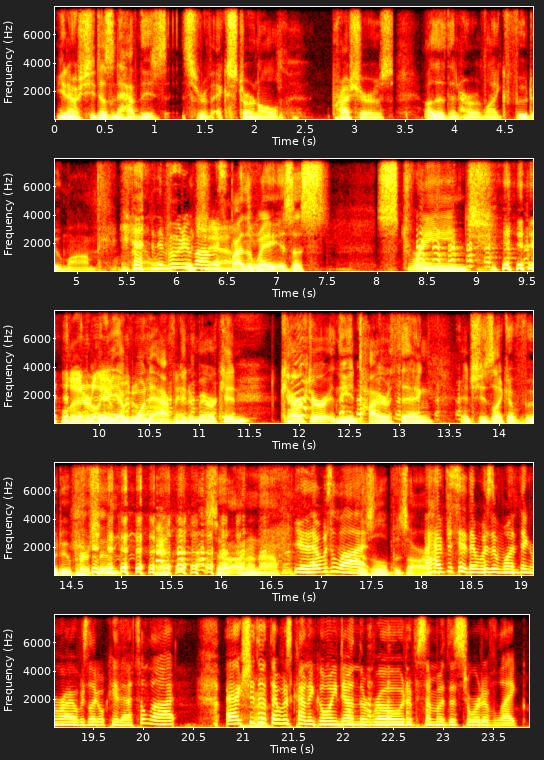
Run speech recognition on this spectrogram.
you know, she doesn't have these sort of external pressures other than her like voodoo mom. Yeah, the voodoo Which, mom is by the way, is a s- strange. Literally you, know, you have one mom. African American character in the entire thing, and she's like a voodoo person. so I don't know. Yeah, that was a lot. It was a little bizarre. I have to say that was the one thing where I was like, okay, that's a lot. I actually thought uh-huh. that was kind of going down the road of some of the sort of like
